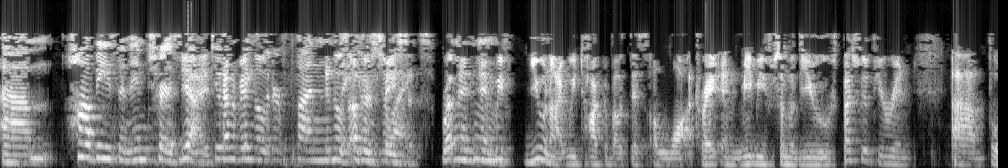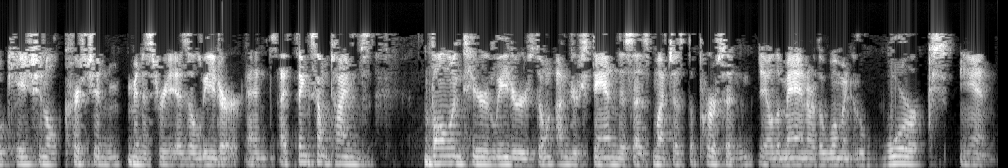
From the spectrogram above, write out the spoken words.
um, hobbies and interests. Yeah, and it's kind of in those that are fun in those other spaces. Right, and, and Mhm. we, you and I, we talk about this a lot, right? And maybe some of you, especially if you're in um, vocational Christian ministry as a leader, and I think sometimes volunteer leaders don't understand this as much as the person, you know, the man or the woman who works in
